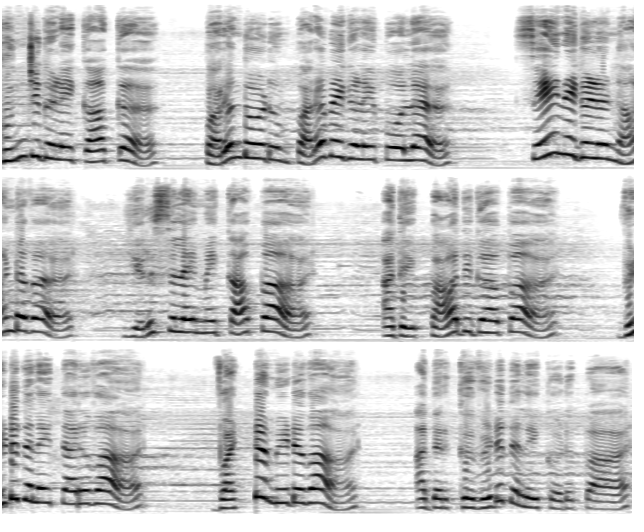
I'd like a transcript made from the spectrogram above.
குஞ்சுகளை காக்க பறந்தோடும் பறவைகளைப் போல சேனைகளின் ஆண்டவர் எருசலேமை காப்பார் அதை பாதுகாப்பார் விடுதலை தருவார் வட்டமிடுவார் அதற்கு விடுதலை கொடுப்பார்.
